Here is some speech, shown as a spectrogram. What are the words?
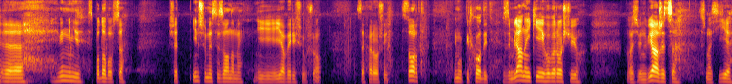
Е, він мені сподобався ще іншими сезонами, і я вирішив, що це хороший сорт. Йому підходить земля, на якій я його вирощую. Ось він в'яжеться. У нас є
